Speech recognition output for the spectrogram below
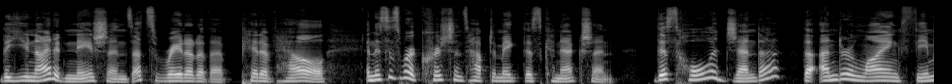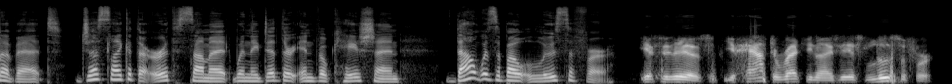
The United Nations, that's right out of the pit of hell. And this is where Christians have to make this connection. This whole agenda the underlying theme of it, just like at the Earth Summit when they did their invocation, that was about Lucifer. Yes, it is. You have to recognize it's Lucifer.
